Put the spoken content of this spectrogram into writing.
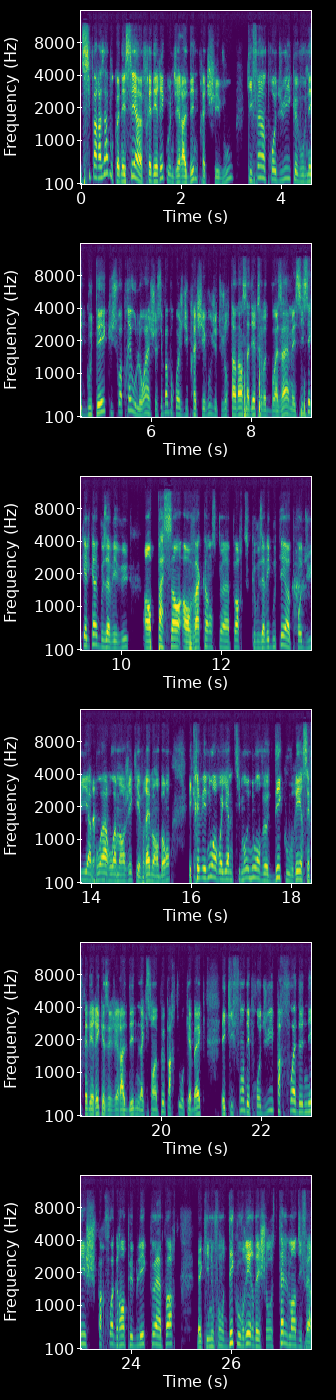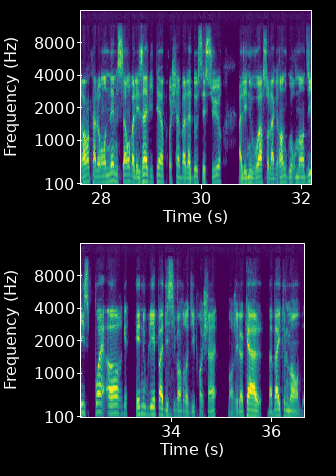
Si par hasard vous connaissez un Frédéric ou une Géraldine près de chez vous qui fait un produit que vous venez de goûter, qu'il soit près ou loin, je ne sais pas pourquoi je dis près de chez vous, j'ai toujours tendance à dire que c'est votre voisin, mais si c'est quelqu'un que vous avez vu en passant, en vacances, peu importe, que vous avez goûté un produit à boire ou à manger qui est vraiment bon, écrivez-nous, envoyez un petit mot. Nous, on veut découvrir ces Frédéric et ces Géraldine là, qui sont un peu partout au Québec et qui font des produits parfois de niche, parfois grand public, peu importe, mais qui nous font découvrir des choses tellement différentes. Alors, on aime ça. On va les inviter à un prochain c'est sûr. Allez nous voir sur lagrandegourmandise.org et n'oubliez pas d'ici vendredi prochain, mangez local. Bye bye tout le monde.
